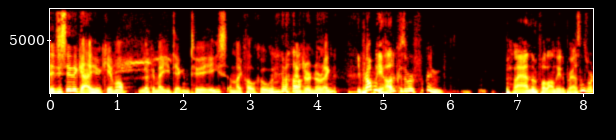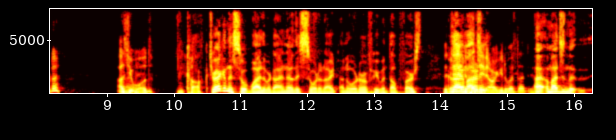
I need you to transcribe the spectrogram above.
Did you see the guy who came up looking like he'd taken two E's and like Hulk Hogan entering the ring? you probably had because they were fucking playing them full antidepressants, weren't they? As you would. And cock. do you reckon this sort while they were down there, they sorted out an order of who went up first? The Because I dead apparently imagine, they argued about that. yeah. I imagine that,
